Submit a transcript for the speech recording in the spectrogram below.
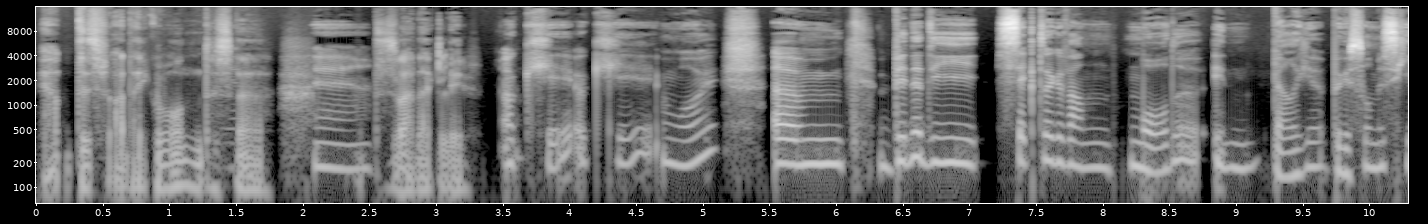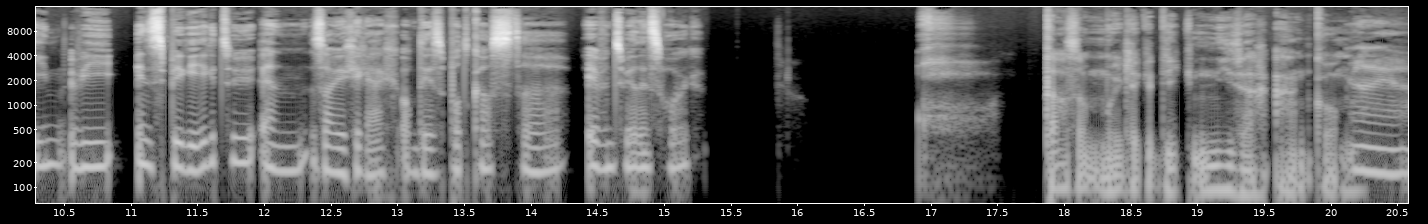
ja, het is waar dat ik woon, dus Ja. eh, Ja. het is waar dat ik Oké, oké, mooi. Ehm, binnen die sector van mode in België, Brussel misschien, wie inspireert u en zou je graag op deze podcast eh, eventueel eens horen? Oh, dat is een moeilijke die ik niet zag aankomen. Ah ja,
